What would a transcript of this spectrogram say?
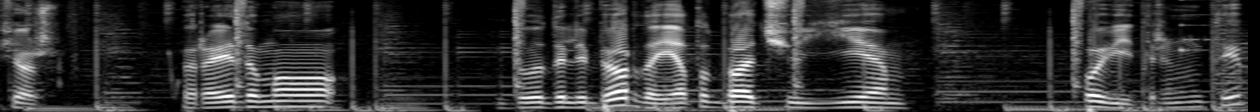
Що ж, перейдемо до Деліберда. Я тут бачу є повітряний тип.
